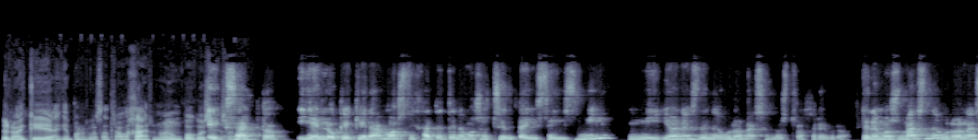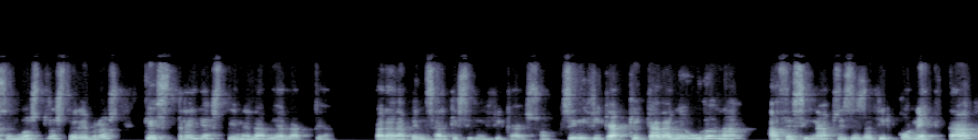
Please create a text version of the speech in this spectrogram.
pero hay que, hay que ponerlos a trabajar, ¿no? Un poco es Exacto. Y en lo que queramos, fíjate, tenemos 86 mil millones de neuronas en nuestro cerebro. Tenemos más neuronas en nuestros cerebros que estrellas tiene la Vía Láctea. Parar a pensar qué significa eso. Significa que cada neurona hace sinapsis, es decir, conecta,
